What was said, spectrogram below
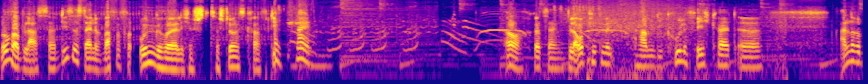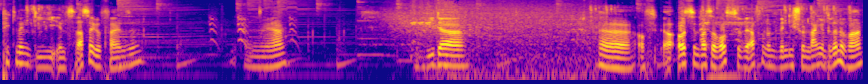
Nova Blaster. Dies ist eine Waffe von ungeheuerlicher Zerstörungskraft. Die Nein! Oh, Gott sei Dank. Blaue Pigment haben die coole Fähigkeit, äh, andere Pigment, die ins Wasser gefallen sind, ja, wieder äh, auf, aus dem Wasser rauszuwerfen und wenn die schon lange drinne waren,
